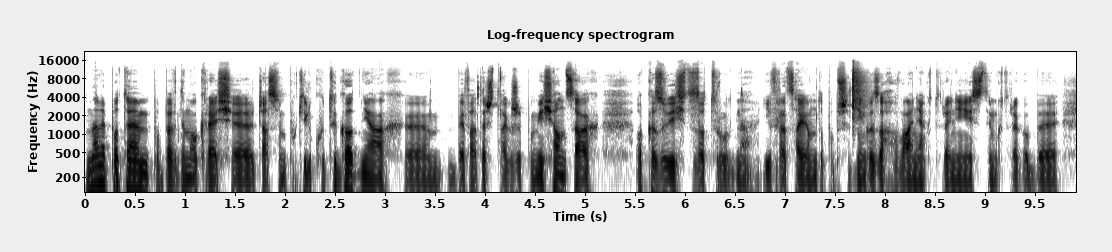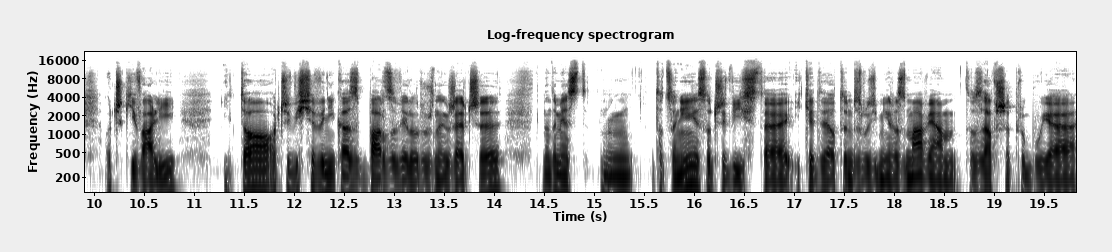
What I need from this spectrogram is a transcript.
no ale potem po pewnym okresie, czasem po kilku tygodniach, e, bywa też tak, że po miesiącach okazuje się to za trudne i wracają do poprzedniego zachowania, które nie jest tym, którego by oczekiwali. I to oczywiście wynika z bardzo wielu różnych rzeczy. Natomiast mm, to, co nie jest oczywiste, i kiedy o tym z ludźmi rozmawiam, to zawsze próbuję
